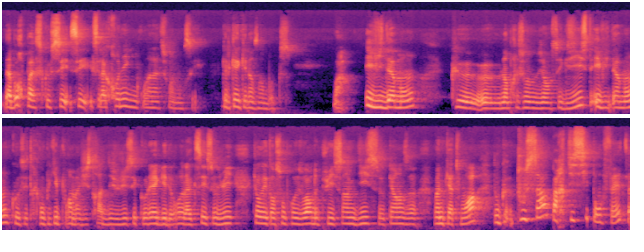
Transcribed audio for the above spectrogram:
D'abord parce que c'est la chronique d'une condamnation annoncée. Quelqu'un qui est dans un box. Voilà. Évidemment que euh, l'impression d'audience existe, évidemment que c'est très compliqué pour un magistrat de déjuger ses collègues et de relaxer celui qui est en détention provisoire depuis 5, 10, 15, 24 mois. Donc tout ça participe en fait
